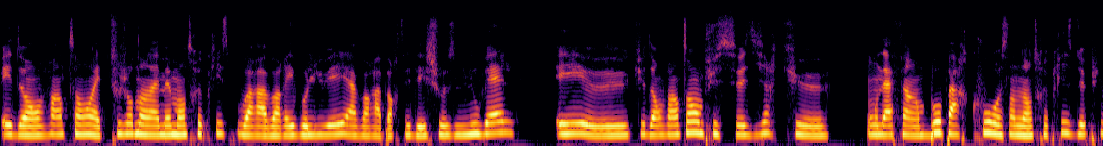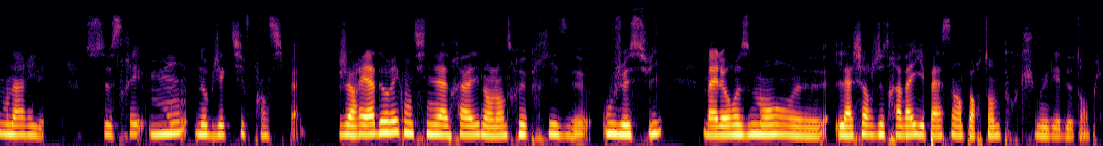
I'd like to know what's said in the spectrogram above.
et dans 20 ans, être toujours dans la même entreprise, pouvoir avoir évolué, avoir apporté des choses nouvelles et euh, que dans 20 ans, on puisse se dire que on a fait un beau parcours au sein de l'entreprise depuis mon arrivée. Ce serait mon objectif principal. J'aurais adoré continuer à travailler dans l'entreprise où je suis, malheureusement, euh, la charge de travail est pas assez importante pour cumuler de temps plein.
